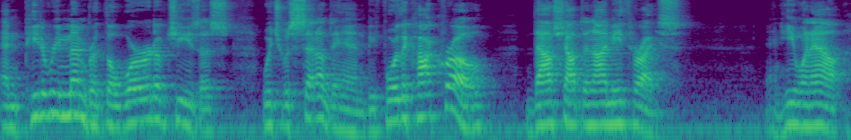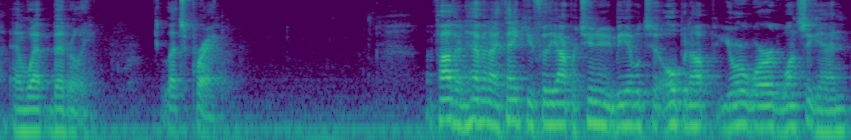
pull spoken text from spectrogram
and Peter remembered the word of Jesus, which was said unto him, Before the cock crow, thou shalt deny me thrice. And he went out and wept bitterly. Let's pray. Father in heaven, I thank you for the opportunity to be able to open up your word once again.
